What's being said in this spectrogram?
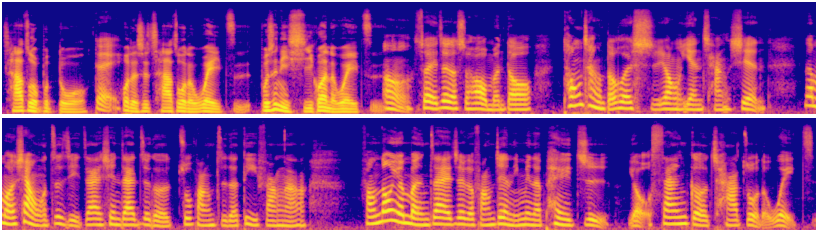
插座不多，对，或者是插座的位置不是你习惯的位置。嗯，所以这个时候我们都通常都会使用延长线。那么像我自己在现在这个租房子的地方啊，房东原本在这个房间里面的配置有三个插座的位置，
